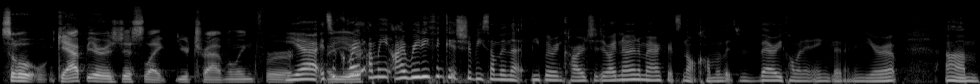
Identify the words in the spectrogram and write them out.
So gap year is just like you're traveling for. yeah, it's a, a great. I mean, I really think it should be something that people are encouraged to do. I know in America it's not common, but it's very common in England and in Europe. Um,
